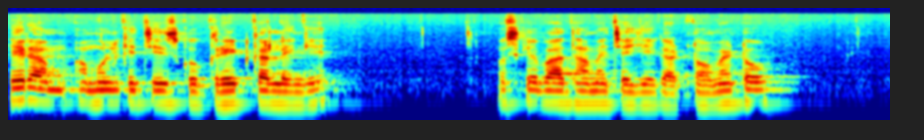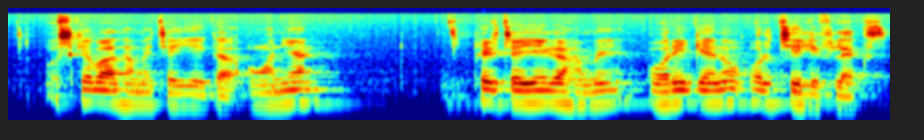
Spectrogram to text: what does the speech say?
फिर हम अमूल की चीज़ को ग्रेट कर लेंगे। उसके बाद हमें चाहिएगा टोमेटो। उसके बाद हमें चाहिएगा ऑनियन। फिर चाहिएगा हमें ओरिगेनो और चिली फ्लेक्स।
